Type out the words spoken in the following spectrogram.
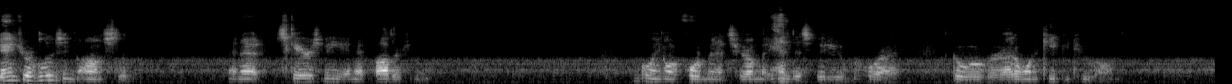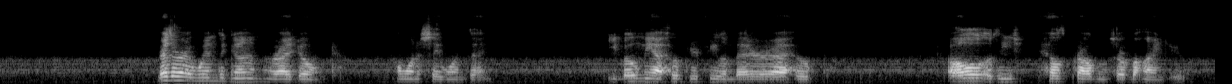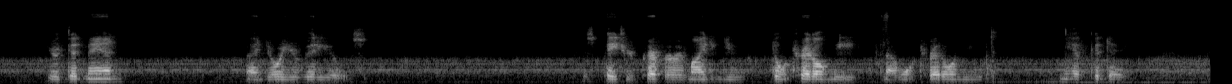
danger of losing, honestly. And that scares me and that bothers me. I'm going on four minutes here. I'm going to end this video before I go over. I don't want to keep you too long. Whether I win the gun or I don't, I want to say one thing. Ebomey, I hope you're feeling better. I hope all of these health problems are behind you. You're a good man. I enjoy your videos. This Patriot Prepper reminding you, don't tread on me, and I won't tread on you. You have a good day.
